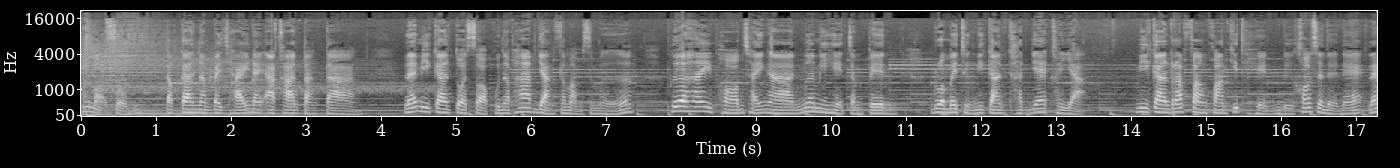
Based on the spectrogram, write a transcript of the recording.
ที่เหมาะสม กับการนำไปใช้ในอาคารต่างๆ และมีการตรวจสอบคุณภาพอย่างสม่ำเสมอ เพื่อให้พร้อมใช้งานเมื่อมีเหตุจำเป็น รวมไปถึงมีการคัดแยกขยะ มีการรับฟังความคิดเห็นหรือข้อเสนอแนะและ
